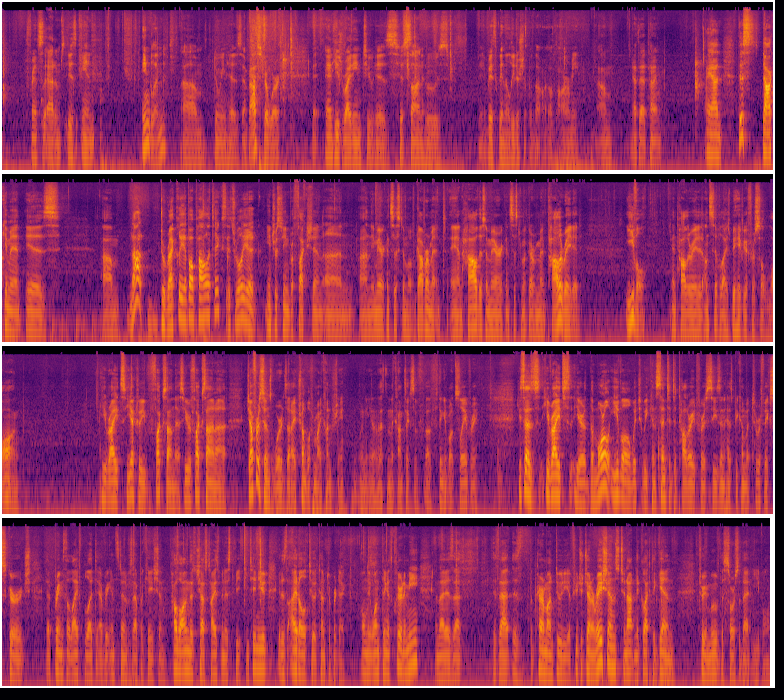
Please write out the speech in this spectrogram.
Francis Adams is in England um, doing his ambassador work, and he's writing to his, his son, who's basically in the leadership of the, of the army um, at that time. And this document is um, not directly about politics. It's really an interesting reflection on on the American system of government and how this American system of government tolerated evil and tolerated uncivilized behavior for so long. He writes. He actually reflects on this. He reflects on uh, Jefferson's words that I tremble for my country when you know that's in the context of, of thinking about slavery. He says, he writes here, the moral evil which we consented to tolerate for a season has become a terrific scourge that brings the lifeblood to every instant of its application. How long this chastisement is to be continued, it is idle to attempt to predict. Only one thing is clear to me, and that is that is that is the paramount duty of future generations to not neglect again to remove the source of that evil.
